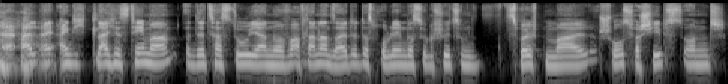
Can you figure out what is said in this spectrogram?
äh, eigentlich gleiches Thema. Jetzt hast du ja nur auf der anderen Seite das Problem, dass du gefühlt zum zwölften Mal Shows verschiebst und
